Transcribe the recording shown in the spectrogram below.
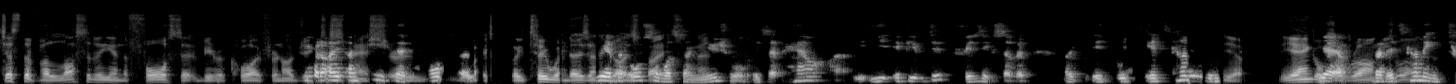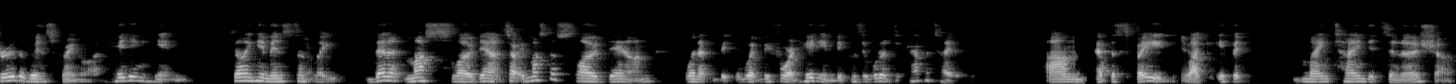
just the velocity and the force that would be required for an object but to I, I smash think through also, basically two windows yeah, but also face, what's unusual is that how uh, if you did physics of it, like it, it it's coming Yeah, The angles Yeah, are wrong. but it's well. coming through the windscreen, right? Hitting him, killing him instantly. Then it must slow down. So it must have slowed down when it be- before it hit him because it would have decapitated him um, at the speed. Yeah. Like if it maintained its inertia,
